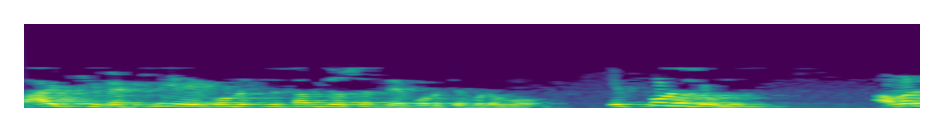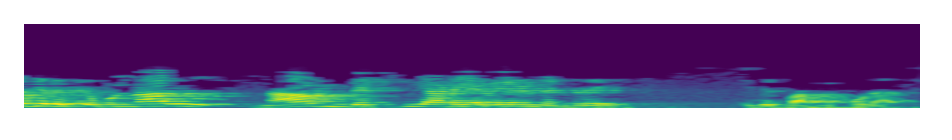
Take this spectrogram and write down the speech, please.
தாய்க்கு வெற்றியை கொடுத்து சந்தோஷத்தை கொடுத்து விடுவோம். எப்பொழுதும் அவர்களுக்கு முன்னால் நாம் வெற்றி அடைய வேண்டும் என்று எதிர்பார்க்க கூடாது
